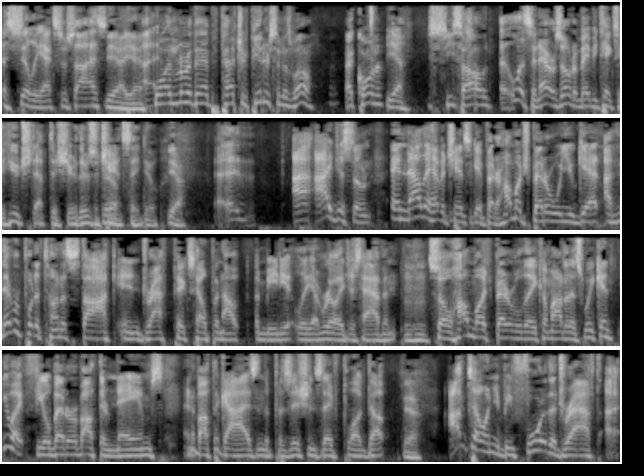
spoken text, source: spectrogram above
a silly exercise. Yeah, yeah. Uh, well, and remember they have Patrick Peterson as well at corner. yeah. He's solid. Uh, listen, Arizona maybe takes a huge step this year. There's a chance they do. Yeah. I, I just don't. And now they have a chance to get better. How much better will you get? I've never put a ton of stock in draft picks helping out immediately. I really just haven't. Mm-hmm. So how much better will they come out of this weekend? You might feel better about their names and about the guys and the positions they've plugged up. Yeah. I'm telling you, before the draft, I,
